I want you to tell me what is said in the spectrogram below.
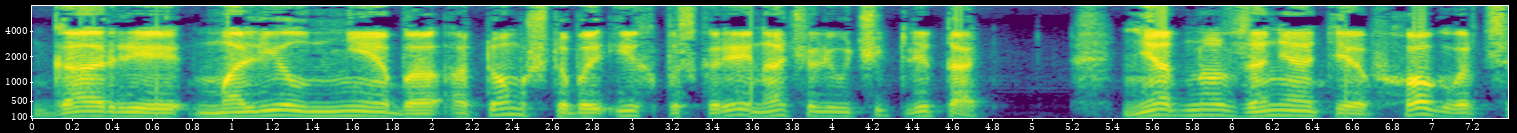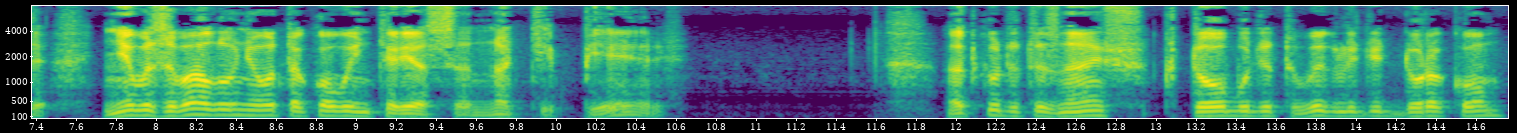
Гарри молил небо о том, чтобы их поскорее начали учить летать. Ни одно занятие в Хогвартсе не вызывало у него такого интереса, но теперь... — Откуда ты знаешь, кто будет выглядеть дураком?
